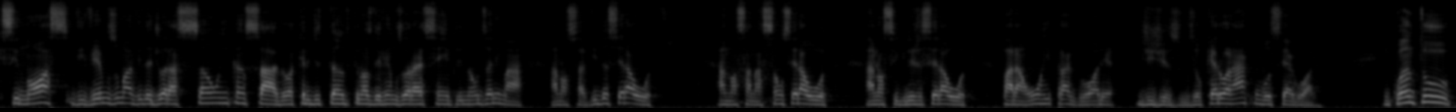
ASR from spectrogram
que se nós vivermos uma vida de oração incansável, acreditando que nós devemos orar sempre e não desanimar, a nossa vida será outra, a nossa nação será outra, a nossa igreja será outra, para a honra e para a glória de Jesus. Eu quero orar com você agora. Enquanto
